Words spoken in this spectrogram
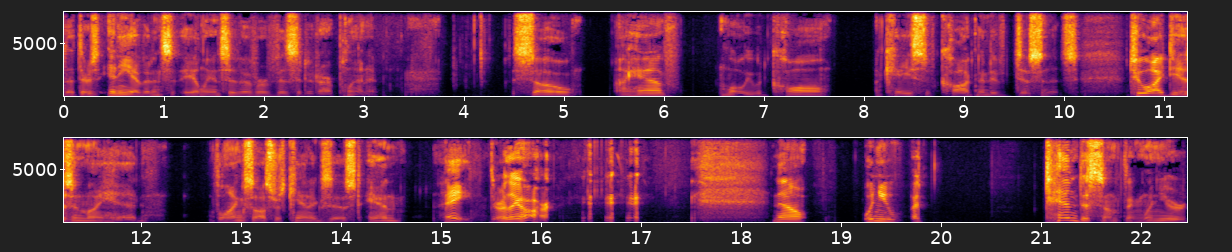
that there's any evidence that aliens have ever visited our planet. So I have what we would call a case of cognitive dissonance. Two ideas in my head flying saucers can't exist, and hey, there they are. now, when you attend to something, when your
